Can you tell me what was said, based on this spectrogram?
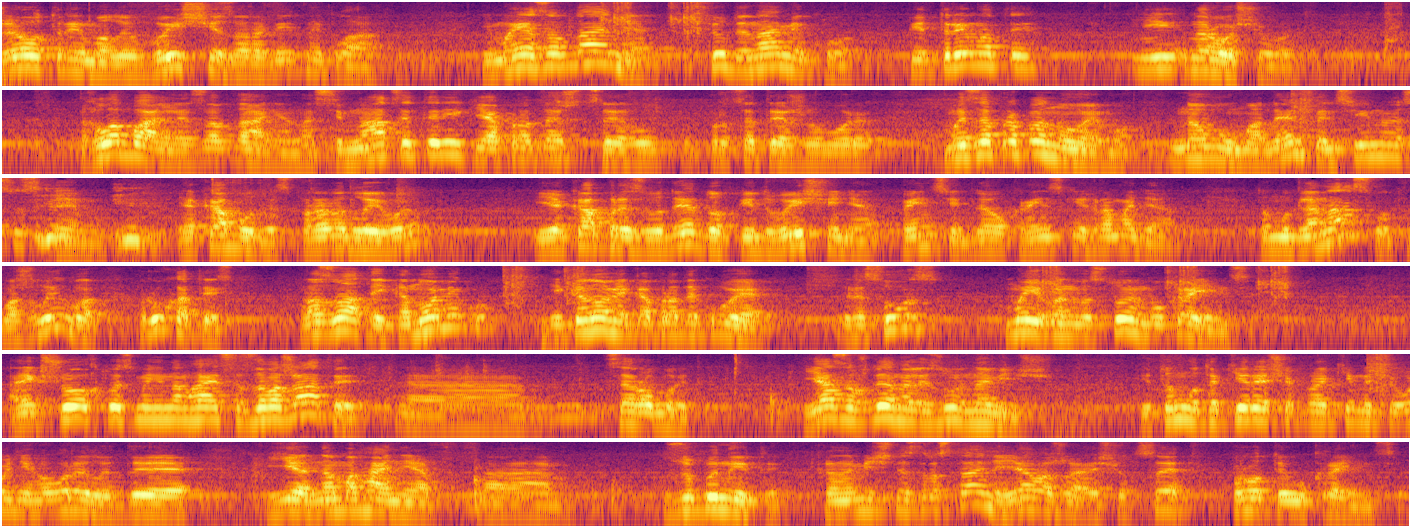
вже отримали вищі заробітні плати. І моє завдання цю динаміку підтримати і нарощувати. Глобальне завдання на 17 рік, я про, теж це, про це теж говорю. Ми запропонуємо нову модель пенсійної системи, яка буде справедливою і яка призведе до підвищення пенсій для українських громадян. Тому для нас от, важливо рухатись, розвивати економіку. Економіка продукує ресурс, ми його інвестуємо в українців. А якщо хтось мені намагається заважати е, це робити, я завжди аналізую навіщо. І тому такі речі, про які ми сьогодні говорили, де є намагання е, зупинити економічне зростання, я вважаю, що це проти українців.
